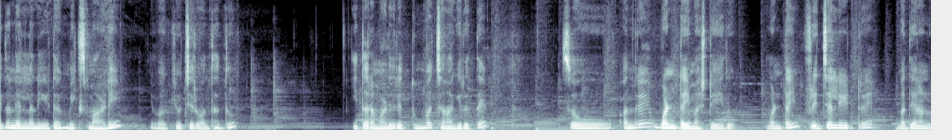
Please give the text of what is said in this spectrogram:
ಇದನ್ನೆಲ್ಲ ನೀಟಾಗಿ ಮಿಕ್ಸ್ ಮಾಡಿ ಇವಾಗ ಕ್ಯೂಚಿರುವಂಥದ್ದು. ಈ ಥರ ಮಾಡಿದರೆ ತುಂಬ ಚೆನ್ನಾಗಿರುತ್ತೆ. ಸೊ ಅಂದರೆ ಒನ್ ಟೈಮ್ ಅಷ್ಟೇ ಇದು. ಒನ್ ಟೈಮ್ ಫ್ರಿಜ್ಜಲ್ಲಿ ಇಟ್ಟರೆ ಮಧ್ಯಾಹ್ನ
